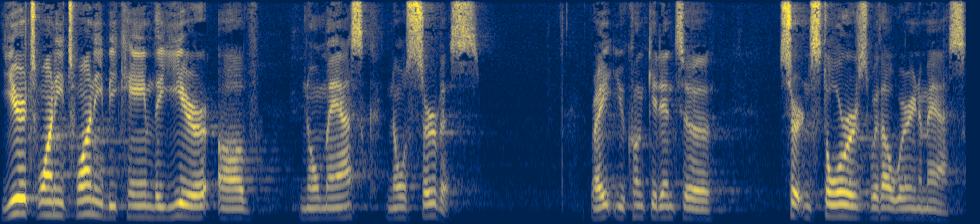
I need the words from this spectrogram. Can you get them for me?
year 2020 became the year of no mask, no service. Right? You couldn't get into certain stores without wearing a mask.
